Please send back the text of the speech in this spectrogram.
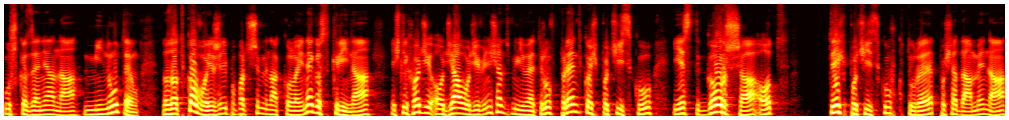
uszkodzenia na minutę. Dodatkowo, jeżeli popatrzymy na kolejnego screena, jeśli chodzi o działo 90 mm, prędkość pocisku jest gorsza od tych pocisków, które posiadamy na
